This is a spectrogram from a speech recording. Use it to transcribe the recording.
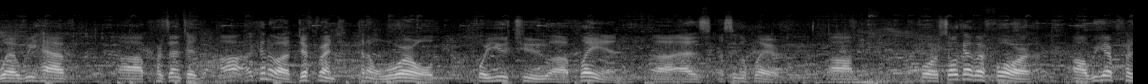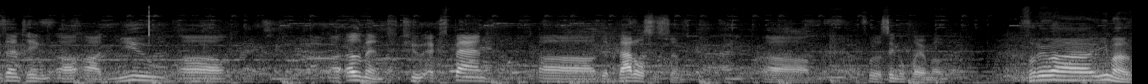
where we have presented a, kind of a different kind of world for you to play in as a single player. Um, for Soul Calibur 4, uh, we are presenting uh, a new uh, uh, element to expand uh, the battle system uh, for the single player mode. それは今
